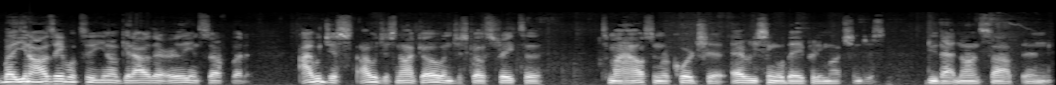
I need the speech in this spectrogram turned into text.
but you know, I was able to, you know, get out of there early and stuff. But I would just, I would just not go and just go straight to, to my house and record shit every single day, pretty much, and just do that nonstop. And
